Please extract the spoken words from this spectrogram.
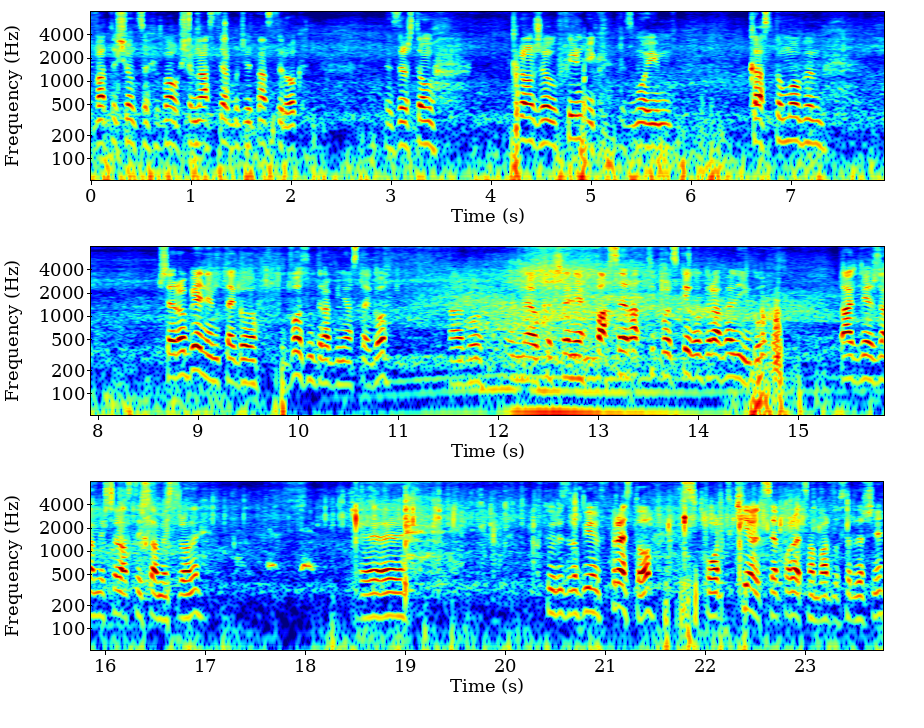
2000 chyba 18 albo 19 rok. Zresztą krążył filmik z moim customowym przerobieniem tego wozu drabiniastego albo inne określenie Passerati polskiego gravelingu. Tak, wjeżdżam jeszcze raz z tej samej strony. E, który zrobiłem w Presto Sport Kielce, polecam bardzo serdecznie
